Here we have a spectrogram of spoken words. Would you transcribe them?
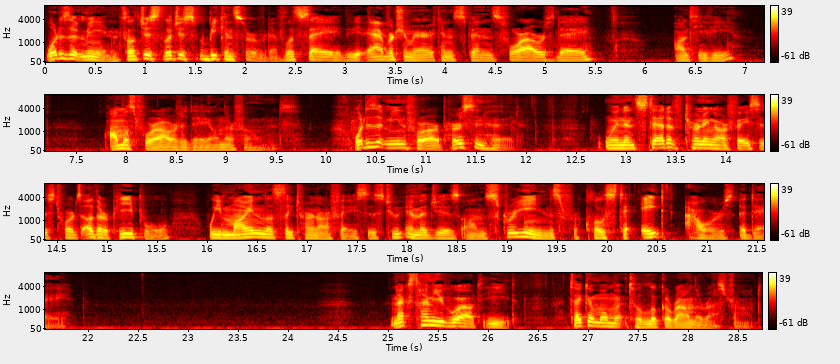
what does it mean? So let's just let's just be conservative. Let's say the average American spends four hours a day on TV, almost four hours a day on their phones. What does it mean for our personhood? When instead of turning our faces towards other people, we mindlessly turn our faces to images on screens for close to eight hours a day. Next time you go out to eat, take a moment to look around the restaurant.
